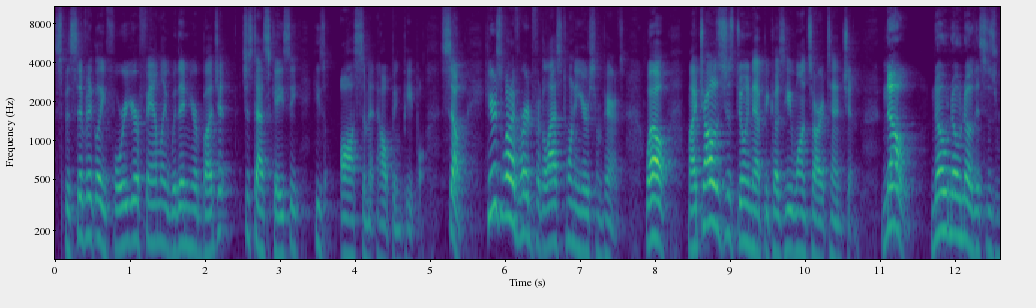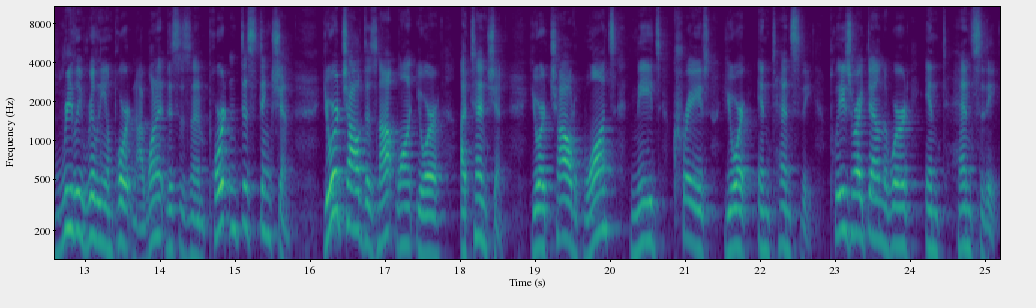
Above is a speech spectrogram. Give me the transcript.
specifically for your family within your budget, just ask Casey. He's awesome at helping people. So here's what I've heard for the last 20 years from parents. Well, my child is just doing that because he wants our attention. No, no, no, no. This is really, really important. I want it. This is an important distinction. Your child does not want your attention. Your child wants, needs, craves your intensity. Please write down the word intensity.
